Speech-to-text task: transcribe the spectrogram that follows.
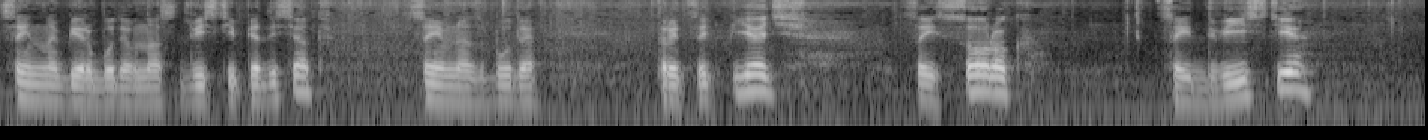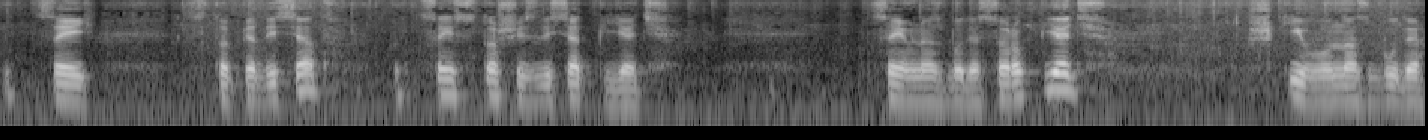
Цей набір буде у нас 250. Цей у нас буде 35. Цей 40. Цей 200. Цей 150. Цей 165. Цей у нас буде 45. Шків у нас буде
